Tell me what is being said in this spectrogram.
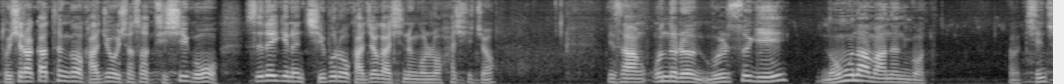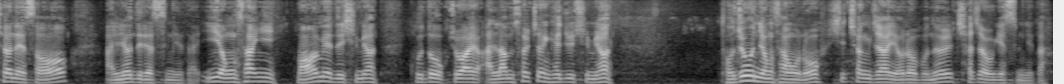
도시락 같은 거 가져오셔서 드시고 쓰레기는 집으로 가져가시는 걸로 하시죠. 이상 오늘은 물쑥이 너무나 많은 곳 어, 진천에서 알려드렸습니다. 이 영상이 마음에 드시면 구독, 좋아요, 알람 설정해 주시면 더 좋은 영상으로 시청자 여러분을 찾아오겠습니다.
